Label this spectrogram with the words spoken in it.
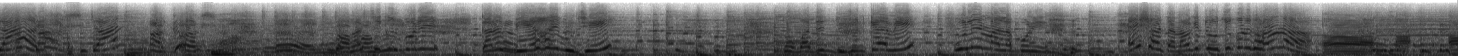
জান জান আকাশ। মা বাবা সিকুল পরে কারণ বিয়ে হয় বুঝি তোমাদের দুজনকে আমি ফুলের মালা পরিয়ে দিব এই শয়তান আমাকে একটু উঁচু করে ধরো না আ, আ,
